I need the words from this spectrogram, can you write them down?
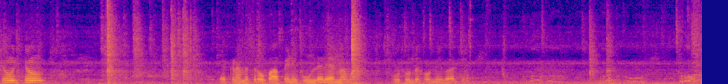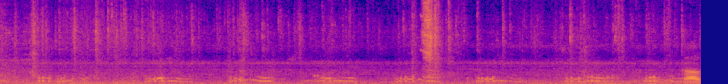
ਕਿਉਂ ਕਿਉਂ ਇੱਕ ਨਾ ਮਿੱਤਰੋ ਭਾਪੇ ਨੇ ਫੋਨ ਲੈ ਲਿਆ ਨਵਾਂ ਉਹ ਤੁਹਾਨੂੰ ਦਿਖਾਉਣੇ ਬਾਅਦ ਚ ਕਾਲ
